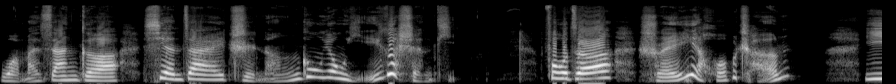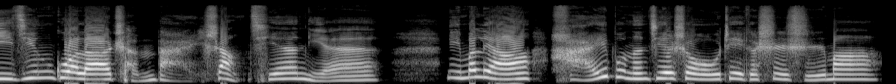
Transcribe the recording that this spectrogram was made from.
我们三个现在只能共用一个身体，否则谁也活不成。已经过了成百上千年。”你们俩还不能接受这个事实吗？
